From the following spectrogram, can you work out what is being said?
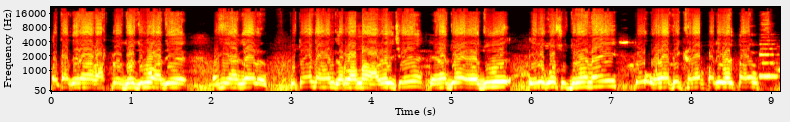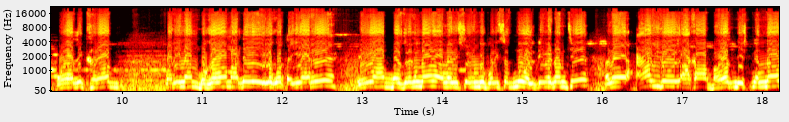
તથા તેના રાષ્ટ્રધ્વજનું આજે અહીં આગળ પુતળા દહન કરવામાં આવેલ છે. એના જો હજુ એ લોકો સુધરે નહીં, તો ઓનાથી ખરાબ પરિવર્તન, ઓળાથી ખરાબ પરિણામ ભોગવવા માટે એ લોકો તૈયાર રહે એવું આ બજરંગ દળ અને વિશ્વ હિન્દુ પરિષદનું અલ્ટિમેટમ છે. અને આ વિરોધ આખા ભારત દેશની અંદર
